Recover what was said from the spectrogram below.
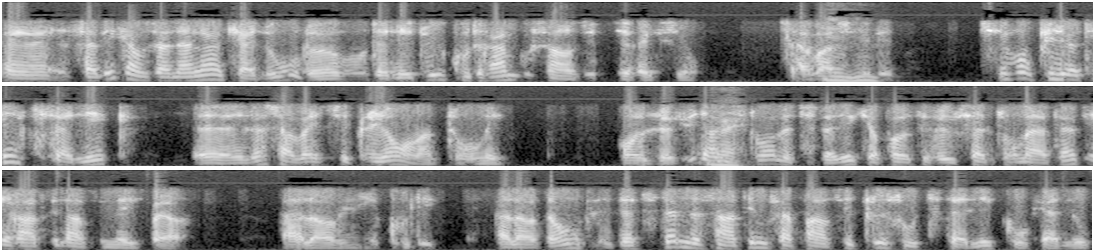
vous savez, quand vous en allez en canot, là, vous donnez deux coups de rame, vous changez de direction. Ça va assez mhm. vite. Si vous pilotez le Titanic, euh, là, ça va être plus long avant de tourner. On l'a vu dans l'histoire, le Titanic n'a pas réussi à tourner à temps et est rentré dans une iceberg. Alors, il est coulé. Alors donc, le système de santé me fait penser plus au Titanic qu'au canot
